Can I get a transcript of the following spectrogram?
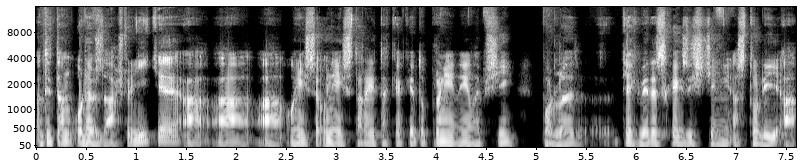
a ty tam odevzdáš to dítě a, a, a oni se o něj starají tak, jak je to pro něj nejlepší podle těch vědeckých zjištění a studií. A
